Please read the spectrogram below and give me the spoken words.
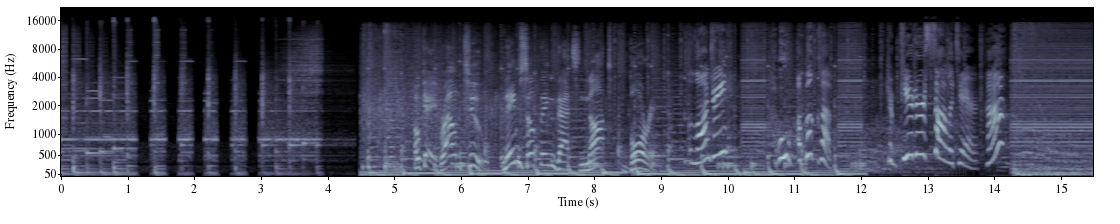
Okay, round two. Name something that's not boring. A laundry? Ooh, a book club. Computer solitaire, huh?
